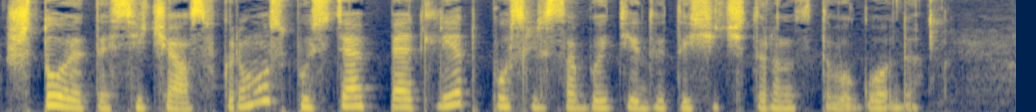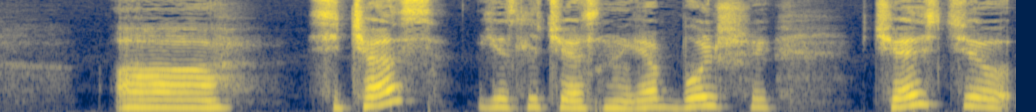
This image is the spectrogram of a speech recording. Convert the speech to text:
Что это сейчас в Крыму спустя пять лет после событий 2014 года? А, сейчас, если честно, я большей частью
